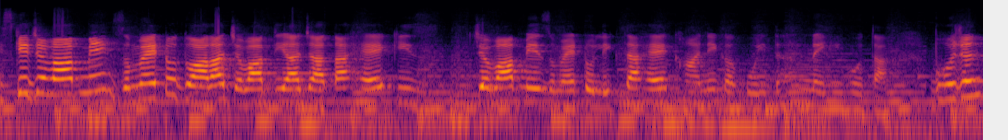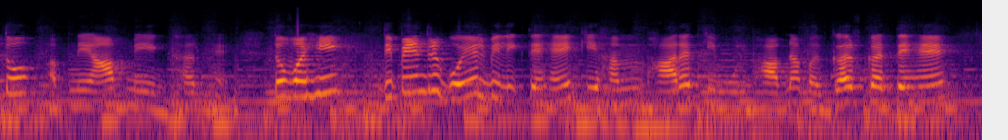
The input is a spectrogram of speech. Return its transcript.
इसके जवाब में जोमेटो द्वारा जवाब दिया जाता है कि जवाब में जोमेटो लिखता है, खाने का कोई धर्म नहीं होता। भोजन तो अपने आप में एक धर्म है। तो वहीं दीपेंद्र गोयल भी लिखते हैं कि हम भारत की मूल भावना पर गर्व करते हैं।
